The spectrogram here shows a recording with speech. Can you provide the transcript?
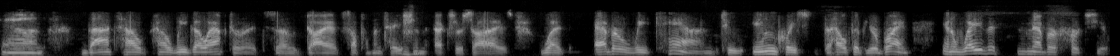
And that's how, how we go after it. So diet, supplementation, mm-hmm. exercise, whatever we can to increase the health of your brain in a way that never hurts you.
